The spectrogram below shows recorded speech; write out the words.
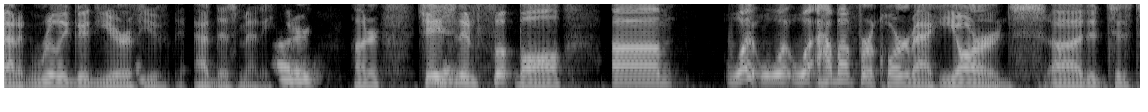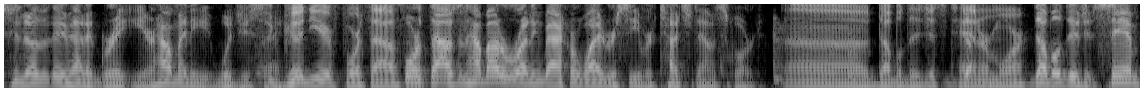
had a really good year if you've had this many. 100. 100. Jason, yeah. in football, um, what, what, what, how about for a quarterback yards uh, to, to, to, know that they've had a great year? How many would you say? A good year, 4,000. 4,000. How about a running back or wide receiver touchdown scored? Uh, double digits, 10 du- or more. Double digits. Sam,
